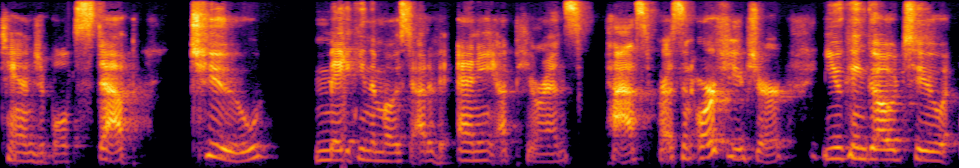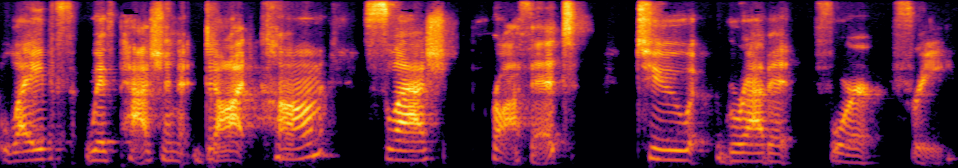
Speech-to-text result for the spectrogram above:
tangible step to making the most out of any appearance, past, present, or future, you can go to lifewithpassion.com slash profit to grab it for free.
